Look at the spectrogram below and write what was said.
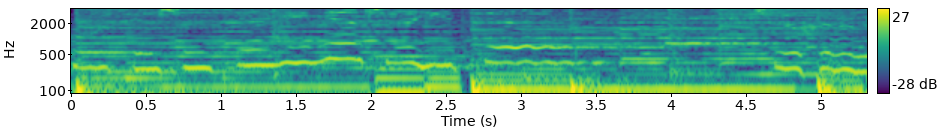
我羡神仙一念值一千，只恨。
